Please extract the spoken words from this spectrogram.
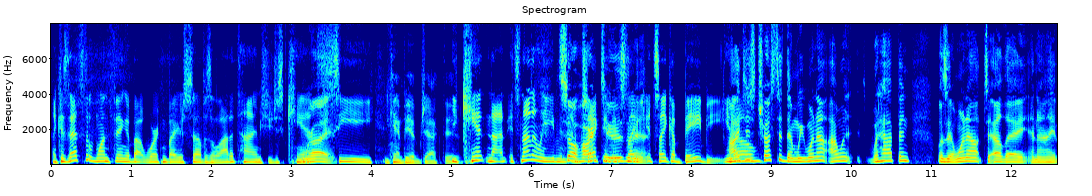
because that's the one thing about working by yourself is a lot of times you just can't Right. see You can't be objective. you can't not it's not only even So hard objective to, it's isn't like it? it's like a baby you know? I just trusted them. We went out. I went. What happened was I went out to L.A. and I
